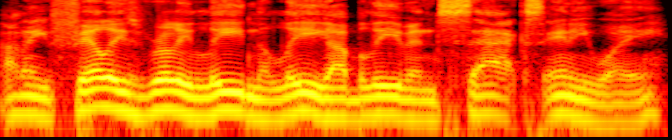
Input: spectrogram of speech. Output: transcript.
I mean, Philly's really leading the league, I believe, in sacks anyway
